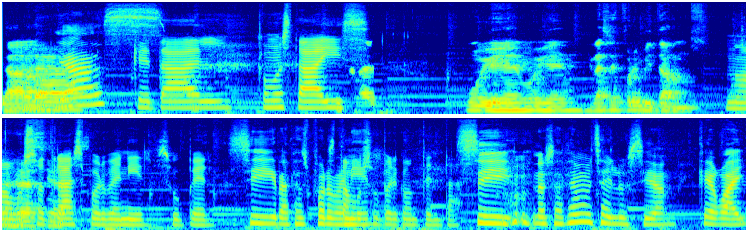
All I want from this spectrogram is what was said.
Hola. ¿qué tal? ¿Cómo estáis? Muy bien, muy bien. Gracias por invitarnos. No, a Muchas vosotras gracias. por venir, súper. Sí, gracias por Estamos venir. súper contentas. Sí, nos hace mucha ilusión. Qué guay.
